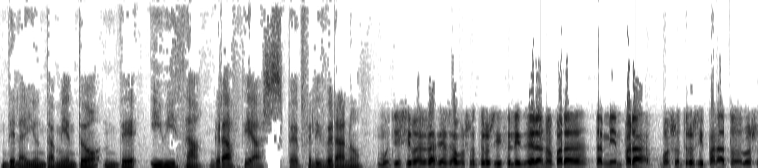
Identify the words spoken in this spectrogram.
del Ayuntamiento de Ibiza. Gracias, Pep, feliz verano. Muchísimas gracias a vosotros y feliz verano para también para vosotros y para todos los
